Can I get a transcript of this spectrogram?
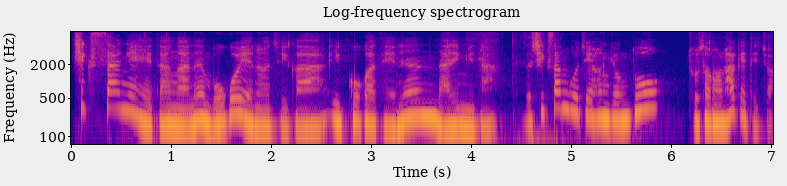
식상에 해당하는 모고 에너지가 입고가 되는 날입니다. 그래서 식상고지 환경도 조성을 하게 되죠.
